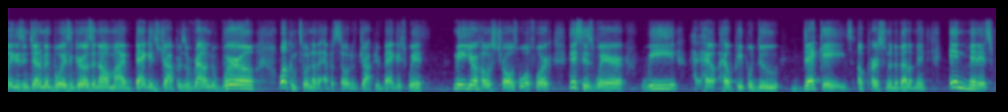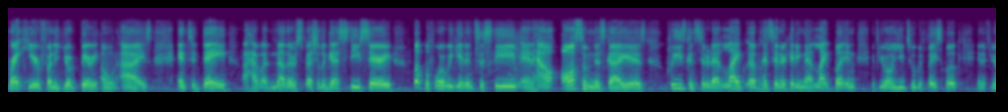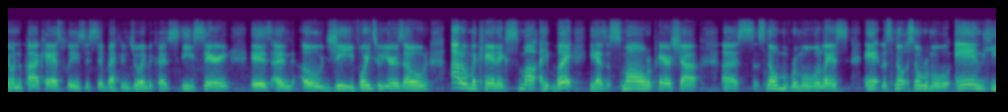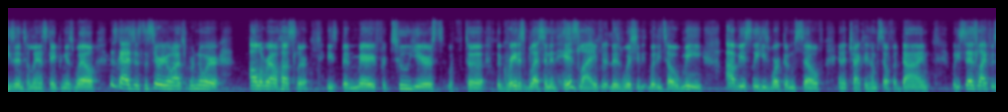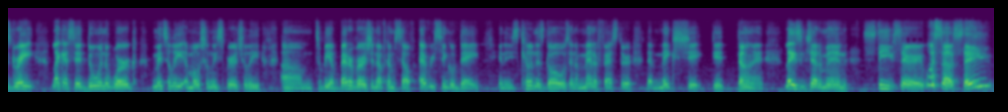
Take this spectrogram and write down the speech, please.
Ladies and gentlemen, boys and girls, and all my baggage droppers around the world, welcome to another episode of Drop Your Baggage with me, your host, Charles Woolfork. This is where we help, help people do decades of personal development in minutes right here in front of your very own eyes. And today I have another special guest, Steve Seri. But before we get into Steve and how awesome this guy is, please consider that like, uh, consider hitting that like button if you're on YouTube and Facebook. And if you're on the podcast, please just sit back and enjoy because Steve Seri is an OG, 42 years old, auto mechanic, small, but he has a small repair shop, uh, snow removal, lands, and snow, snow removal, and he's into landscaping as well. This guy's just a serial entrepreneur all around hustler. He's been married for two years to the greatest blessing in his life, This is what he told me. Obviously, he's worked on himself and attracted himself a dime. But he says life is great. Like I said, doing the work mentally, emotionally, spiritually, um, to be a better version of himself every single day. And he's killing his goals and a manifester that makes shit get done. Ladies and gentlemen, Steve Seri. What's up, Steve?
